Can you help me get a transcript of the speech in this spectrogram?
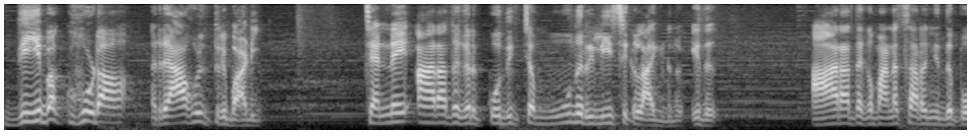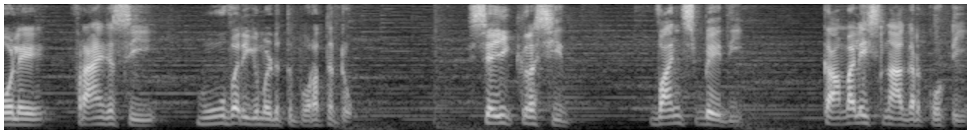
ദീപക് ഹൂഡ രാഹുൽ ത്രിപാഠി. ചെന്നൈ ആരാധകർ കൊതിച്ച മൂന്ന് റിലീസുകളായിരുന്നു ഇത്. ആരാധക മനസ്സറിഞ്ഞതുപോലെ ഫ്രാഞ്ചസി മൂവരികം എടുത്ത് പുറത്തിട്ടു. ഷെയ്ഖ് റഷീദ് വൻസ് ബേദി കമലേഷ് നാഗർകോട്ടി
